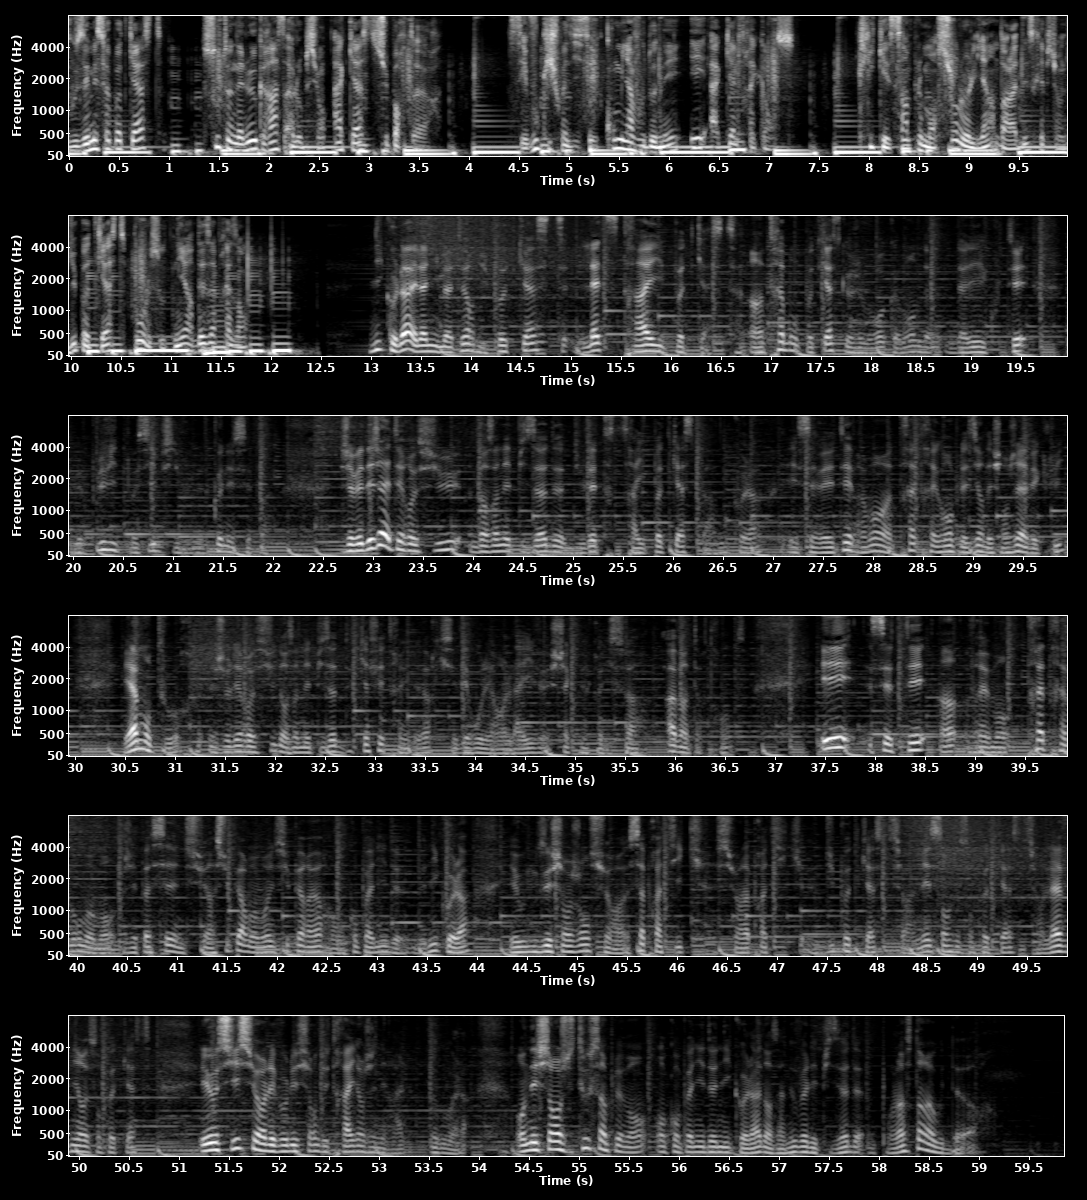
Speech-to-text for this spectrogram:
Vous aimez ce podcast? Soutenez-le grâce à l'option ACAST Supporter. C'est vous qui choisissez combien vous donnez et à quelle fréquence. Cliquez simplement sur le lien dans la description du podcast pour le soutenir dès à présent. Nicolas est l'animateur du podcast Let's Try Podcast, un très bon podcast que je vous recommande d'aller écouter le plus vite possible si vous ne le connaissez pas. J'avais déjà été reçu dans un épisode du Let's Try Podcast par Nicolas et ça avait été vraiment un très très grand plaisir d'échanger avec lui. Et à mon tour, je l'ai reçu dans un épisode de Café Trailer qui s'est déroulé en live chaque mercredi soir à 20h30. Et c'était un vraiment très très bon moment. J'ai passé une, un super moment, une super heure en compagnie de, Nicolas et où nous échangeons sur euh, sa pratique, sur la pratique du podcast, sur la naissance de son podcast, sur l'avenir de son podcast et aussi sur l'évolution du trail en général. Donc voilà, on échange tout simplement en compagnie de Nicolas dans un nouvel épisode pour l'instant outdoor.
